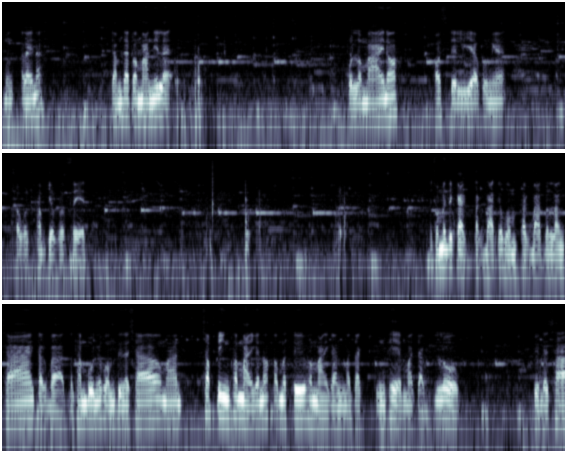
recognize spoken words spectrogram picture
เมืองอะไรนะจำได้ประมาณนี้แหละ ผลไม้เนาะออสเตรเลียพวกเนี้ยเขาก็ทำเกี่ยวกับเกษตร ชมบรรยากาศตักบาตรครับผมตักบาตรบนหลังช้างตักบาตรมาทำบุญครับผมตื่นแต่เช้ามาช้อปปิ้งผ้าไหมกันเนาะเขามาซื้อผ้าไหมกันมาจากกรุงเทพมาจากโลก ตื่นแต่เช้า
